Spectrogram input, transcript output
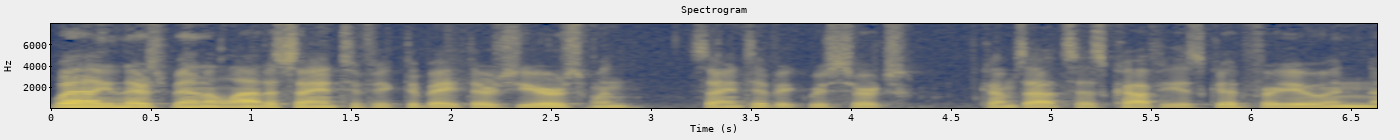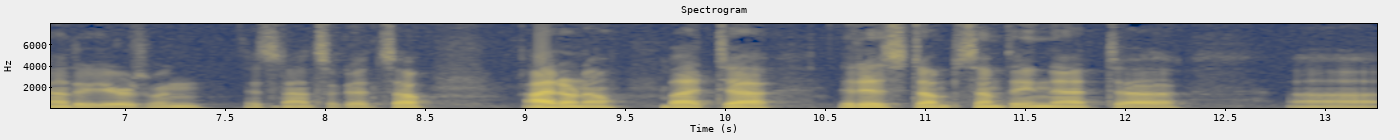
Well, there's been a lot of scientific debate. There's years when scientific research comes out says coffee is good for you, and other years when it's not so good. So I don't know, but uh, it is something that uh, uh,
